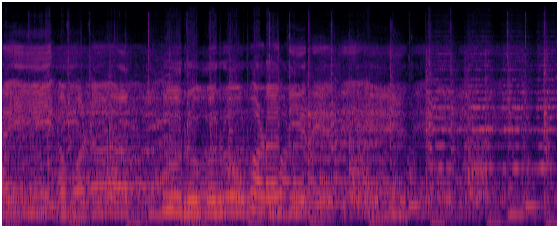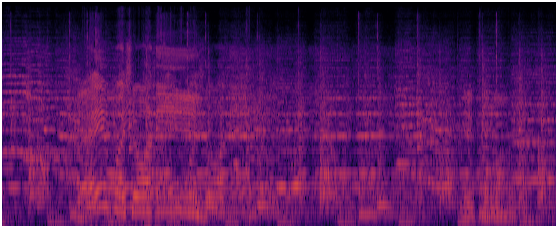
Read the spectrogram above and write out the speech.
નહીં અમન તું રૂબરૂ મળતી રેજે જય મશોની એ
